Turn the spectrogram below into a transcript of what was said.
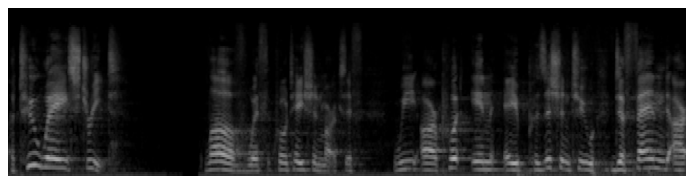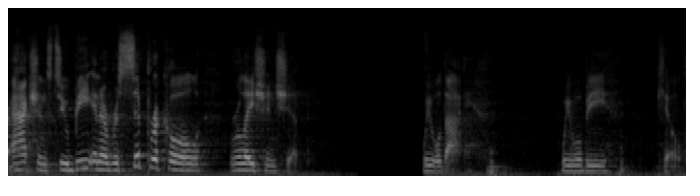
a two way street. Love with quotation marks. If we are put in a position to defend our actions, to be in a reciprocal relationship, we will die. We will be killed.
